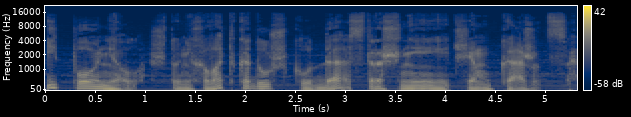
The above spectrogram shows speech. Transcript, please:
И понял, что нехватка душ куда страшнее, чем кажется.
